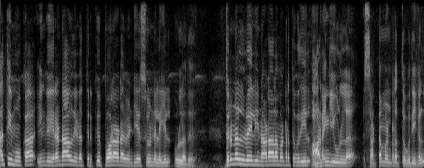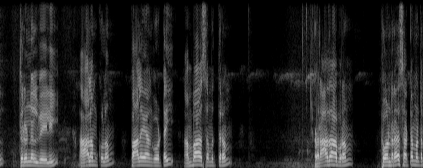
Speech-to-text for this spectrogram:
அதிமுக இங்கு இரண்டாவது இடத்திற்கு போராட வேண்டிய சூழ்நிலையில் உள்ளது. திருநெல்வேலி நாடாளுமன்ற தொகுதியில் அடங்கியுள்ள சட்டமன்ற தொகுதிகள் திருநெல்வேலி ஆலம்குளம் பாளையங்கோட்டை அம்பாசமுத்திரம் ராதாபுரம் போன்ற சட்டமன்ற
